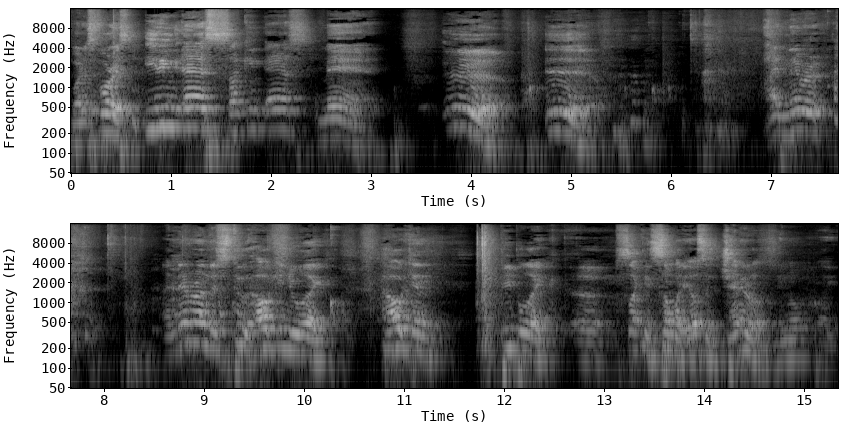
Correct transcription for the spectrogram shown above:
but as far as eating ass, sucking ass, man, ugh, ugh. I never, I never understood how can you like, how can people like uh, sucking somebody else's genitals? You know, like,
